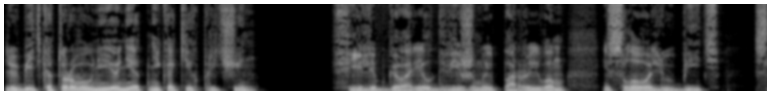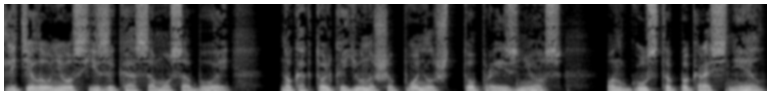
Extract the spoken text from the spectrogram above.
любить которого у нее нет никаких причин. Филипп говорил движимый порывом, и слово «любить» слетело у него с языка само собой, но как только юноша понял, что произнес, он густо покраснел,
